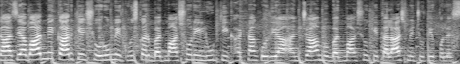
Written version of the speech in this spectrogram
गाजियाबाद में कार के शोरूम में घुसकर बदमाशों ने लूट की घटना को दिया अंजाम। बदमाशों की तलाश में जुटी पुलिस।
